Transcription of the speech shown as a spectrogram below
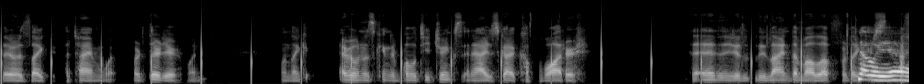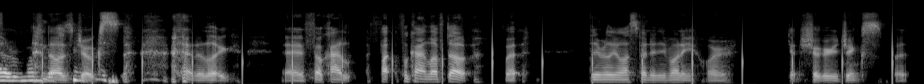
there was like a time or third year when when like everyone was getting their bubble tea drinks and I just got a cup of water. And then you, lined them all up for like oh yeah, I remember. and that was jokes. and it like it felt kind of I felt kind of left out, but didn't really want to spend any money or get sugary drinks. But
